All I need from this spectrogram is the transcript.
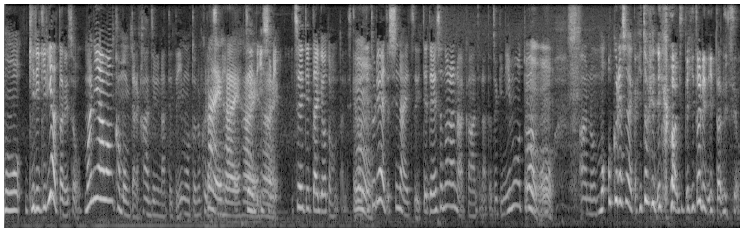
もうギリギリやったんですよ間に合わんかもみたいな感じになってて妹のクラスに、全員で一緒に連れて行ってあげようと思ったんですけど、うん。でとりあえず市内着いて電車乗らなあかんってなった時に妹はもう、うん。うんあのもう遅れそうやから一人で行くわって言って一人で行ったんですよ。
